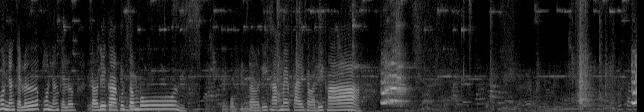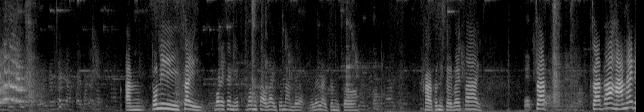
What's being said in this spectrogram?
หุ่นหยังแถเลิฟหุ่นหยังแถเลิฟสวัสดีค่ะ คุณสมบูรณ์เป็นความกินสวัสดีครับ แม่ไพสวัสดีค่ะ อันตัวนี้ใส่บ่ได้ใส่เน็ตบ่มือเสาไล่ตัวนั้นแล้วก็เลยไล่ตัวนี้ต่อค่ะตัวนี้ใส่ไวไฟออกจัดจัดอาหารให้เ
